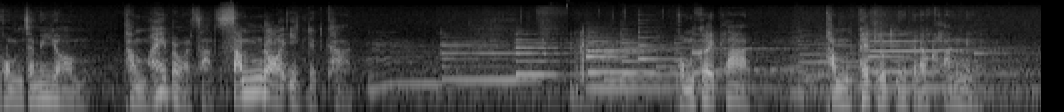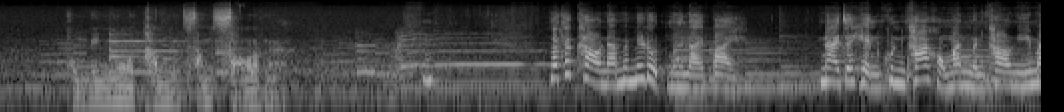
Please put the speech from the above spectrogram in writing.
ผมจะไม่ยอมทำให้ประวัติศาสตร์ซ้ำรอยอีกเด็ดขาด ผมเคยพลาดทำเพชรหลุดมือไปแล้วครั้งหนึ่ง ผมไม่โง่ทำหลุดซ้ำสองหรอกนะ แล้วถ้าคราวนั้นมันไม่หลุดมือนายไป นายจะเห็นคุณค่าของมันเหมือนคราวนี้ไหม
